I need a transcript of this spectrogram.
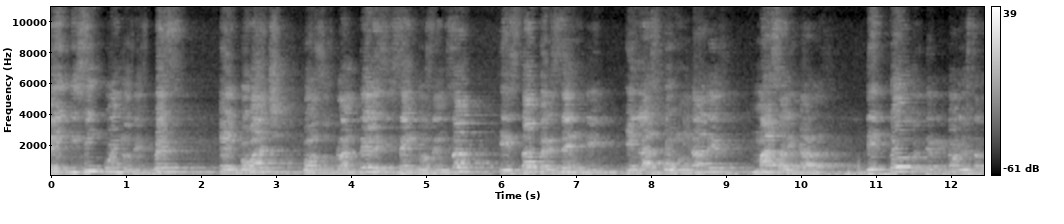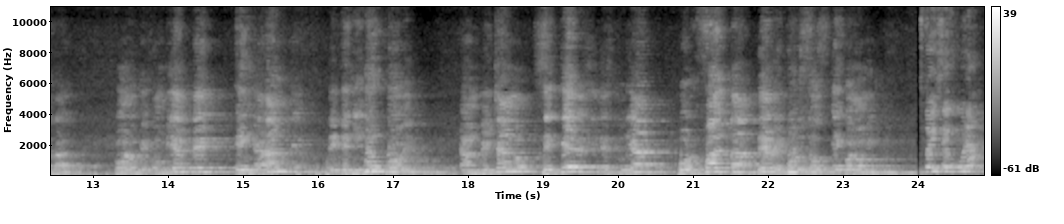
25 años después, el COVACH, con sus planteles y centros en SAT, está presente en las comunidades más alejadas de todo el territorio estatal, con lo que convierte en garante de que ningún joven campechano se quede sin estudiar por falta de recursos económicos. Estoy segura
